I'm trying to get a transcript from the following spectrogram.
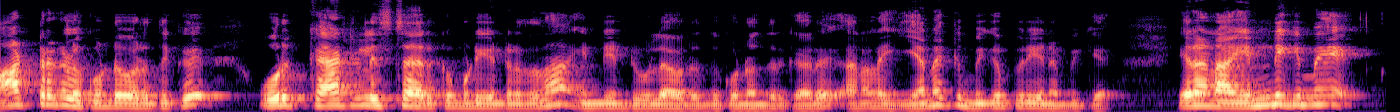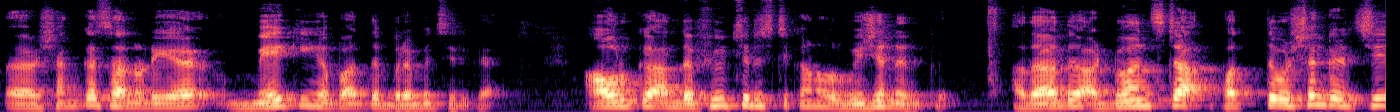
மாற்றங்களை கொண்டு வரதுக்கு ஒரு கேட்டலிஸ்ட்டாக இருக்க முடியுன்றது தான் இந்தியன் டூவில் அவர் வந்து கொண்டு வந்திருக்காரு. அதனால் எனக்கு மிகப்பெரிய நம்பிக்கை. ஏன்னா நான் என்றைக்குமே சங்கர் சாருடைய மேக்கிங்கை பார்த்து பிரமிச்சிருக்கேன். அவருக்கு அந்த ஃபியூச்சரிஸ்டிக்கான ஒரு விஷன் இருக்குது அதாவது அட்வான்ஸ்டாக பத்து வருஷம் கழிச்சு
